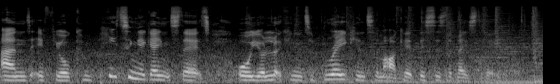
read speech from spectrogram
And if you're competing against it or you're looking to break into the market, this is the place to be.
